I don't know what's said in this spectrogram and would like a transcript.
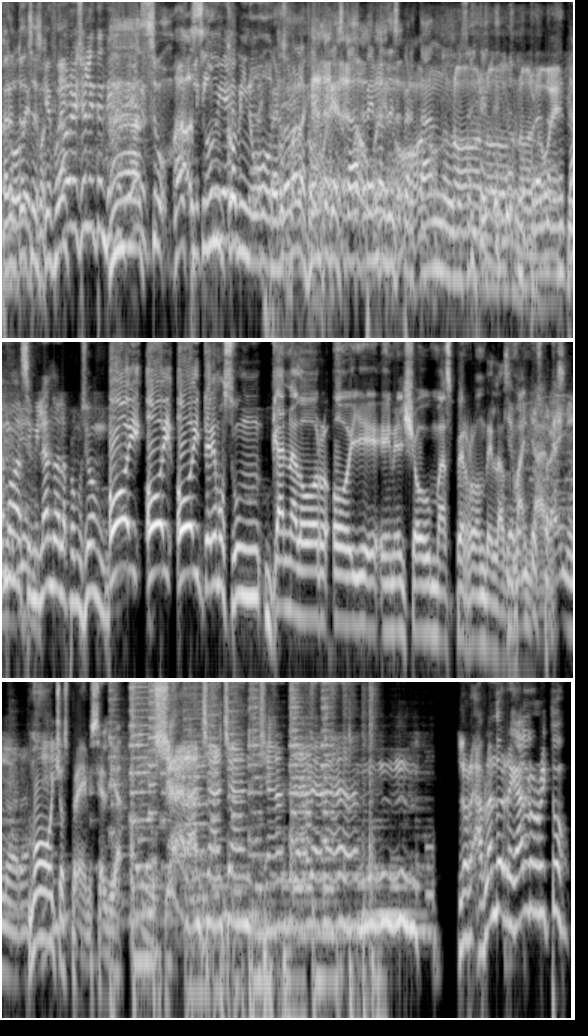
Pero entonces, ¿qué fue? No, yo le entendí. Ah, su- ah, cinco bien. minutos. Perdona a la gente que está apenas despertando, No, no, no. Estamos asimilando a la promoción. Hoy, hoy, hoy tenemos un ganador hoy eh, en el show más perrón de las mañanas. premios, la verdad. Muchos premios el día. Hablando de regalos, Rito.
